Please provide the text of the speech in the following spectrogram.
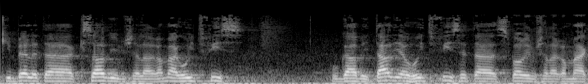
קיבל את הכסובים של הרמק, הוא התפיס. הוא גר באיטליה, הוא התפיס את הספורים של הרמק.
